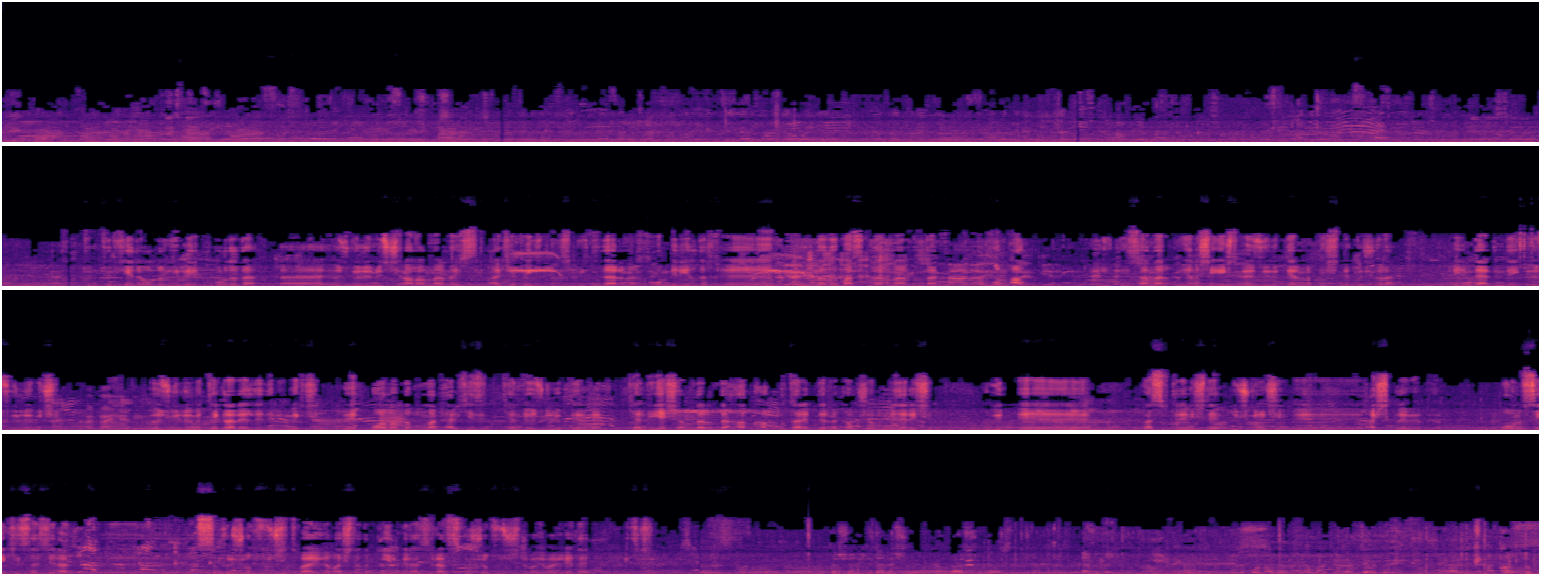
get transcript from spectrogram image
Tüm Türkiye'de olduğu gibi burada da e, özgürlüğümüz için alanlardayız. AKP iktidarının 11 yıldır e, uyguladığı baskıların ardından bu alt insanlar uyanışa geçti ve özgürlüklerinin peşinde koşuyorlar. Benim derdim de özgürlüğüm için, özgürlüğümü tekrar elde edebilmek için ve bu alanda bulunan herkesin kendi özgürlüklerini, kendi yaşamlarında hak- haklı taleplerine kavuşabilmeleri için bugün e, pasif direnişte 3 gün için e, açlık grevi yapıyorum. 18 Haziran e, 03.33 itibariyle başladım. 21 Haziran 03.33 itibariyle de an iki tane şuraya bir tane daha şurada açtım. Telefon alıyorum. Yabancı telefon. Az çok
